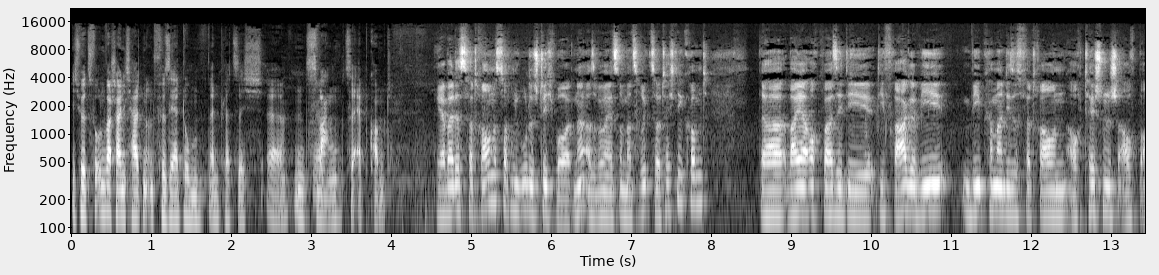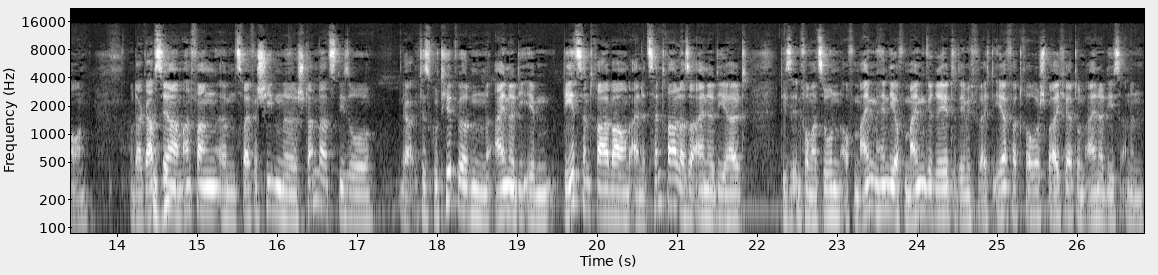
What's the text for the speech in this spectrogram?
ich würde es für unwahrscheinlich halten und für sehr dumm, wenn plötzlich äh, ein Zwang ja. zur App kommt. Ja, weil das Vertrauen ist doch ein gutes Stichwort. Ne? Also wenn man jetzt nochmal zurück zur Technik kommt, da war ja auch quasi die, die Frage, wie, wie kann man dieses Vertrauen auch technisch aufbauen. Und da gab es mhm. ja am Anfang ähm, zwei verschiedene Standards, die so ja, diskutiert würden. Eine, die eben dezentral war und eine zentral. Also eine, die halt diese Informationen auf meinem Handy, auf meinem Gerät, dem ich vielleicht eher vertraue, speichert und einer, die es an einen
